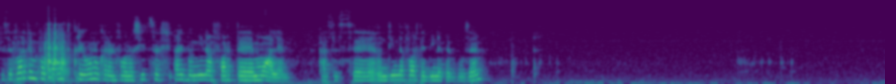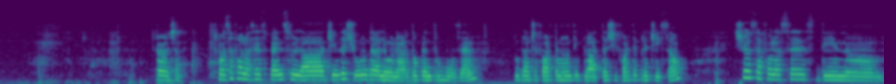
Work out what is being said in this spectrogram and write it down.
Este foarte important creionul care îl folosiți să aibă mina foarte moale ca să se întindă foarte bine pe buze. Așa. O să folosesc pensul la 51 de la Leonardo pentru buze. Îmi place foarte mult, e plată și foarte precisă. Și o să folosesc din uh,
